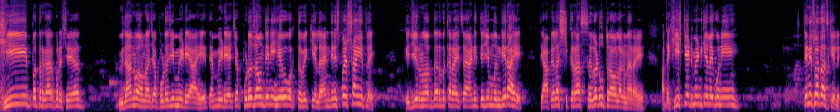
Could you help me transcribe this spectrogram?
ही पत्रकार परिषद विधान भवनाच्या पुढे जी मीडिया आहे त्या मीडियाच्या पुढं जाऊन त्यांनी हे वक्तव्य केलं आणि त्यांनी स्पष्ट सांगितलंय. की जीर्णोद्धार करायचं आहे आणि ते जे मंदिर आहे ते आपल्याला शिखरा सगड उतरावं लागणार आहे. आता ही स्टेटमेंट केलंय कोणी? त्यांनी स्वतःच केलंय.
